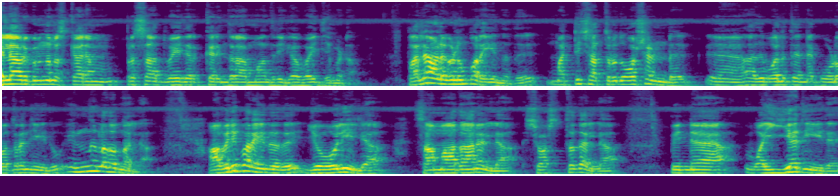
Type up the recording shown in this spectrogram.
എല്ലാവർക്കും നമസ്കാരം. പ്രസാദ് വൈദ്യർ കരിന്ദ്ര മാന്ത്രിക വൈദ്യമഠം. പല ആളുകളും പറയുന്നത് മറ്റ് ശത്രുദോഷമുണ്ട് അതുപോലെ തന്നെ കൂടോത്രം ചെയ്തു എന്നുള്ളതൊന്നല്ല. അവർ പറയുന്നത് ജോലിയില്ല സമാധാനമില്ല സ്വസ്ഥതല്ല പിന്നെ വയ്യ തീരെ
